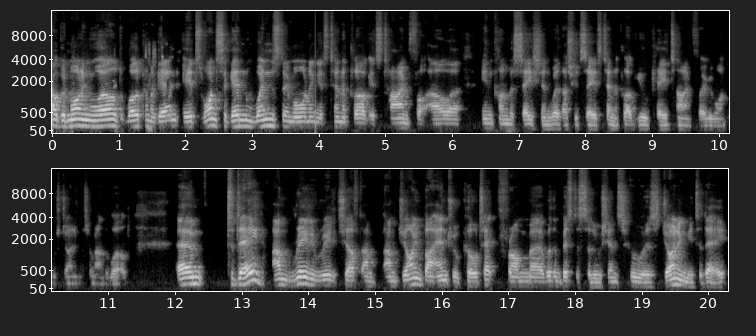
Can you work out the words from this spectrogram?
Wow, good morning, world. Welcome again. It's once again Wednesday morning. It's 10 o'clock. It's time for our In Conversation with, I should say, it's 10 o'clock UK time for everyone who's joining us around the world. Um, today, I'm really, really chuffed. I'm, I'm joined by Andrew Kotek from uh, Within Business Solutions, who is joining me today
